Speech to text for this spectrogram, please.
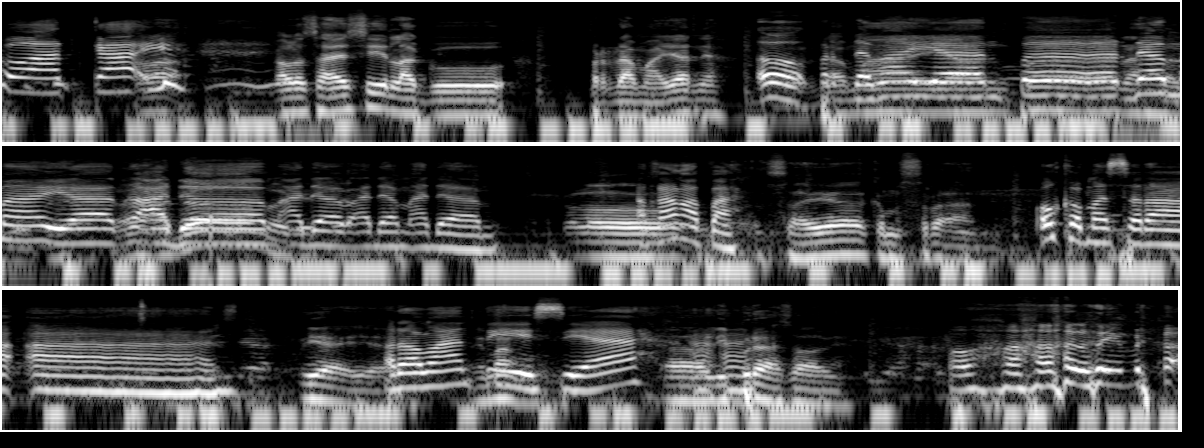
kuat kai. Kalau saya sih lagu perdamaian ya. Oh, perdamaian, perdamaian. Adem, adem, adem, adem. Kalau Akang apa? Saya kemesraan. Oh, kemesraan. Iya iya. Romantis Emang, ya. eh, Libra soalnya. Oh, Libra.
